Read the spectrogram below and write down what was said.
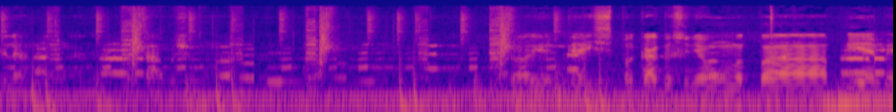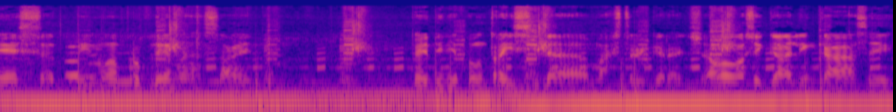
Sila hanggang ano, matapos yung mga So yun guys, pagka gusto nyo mong magpa-PMS at may mga problema sa akin pwede nyo pong try sila Master Garage. Ako kasi galing kasi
